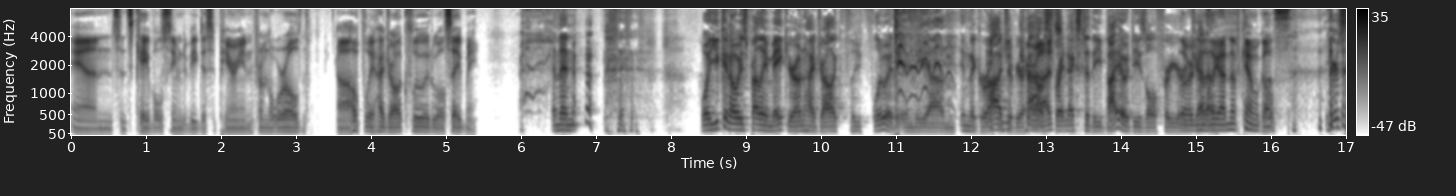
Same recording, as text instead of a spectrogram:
and since cables seem to be disappearing from the world, uh, hopefully hydraulic fluid will save me. And then, well, you can always probably make your own hydraulic flu- fluid in the um, in the garage the of your house, right next to the biodiesel for your Lord Jetta. knows I got enough chemicals. Here's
